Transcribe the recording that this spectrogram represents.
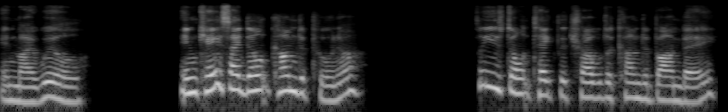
in my will. In case I don't come to Pune, please don't take the trouble to come to Bombay,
